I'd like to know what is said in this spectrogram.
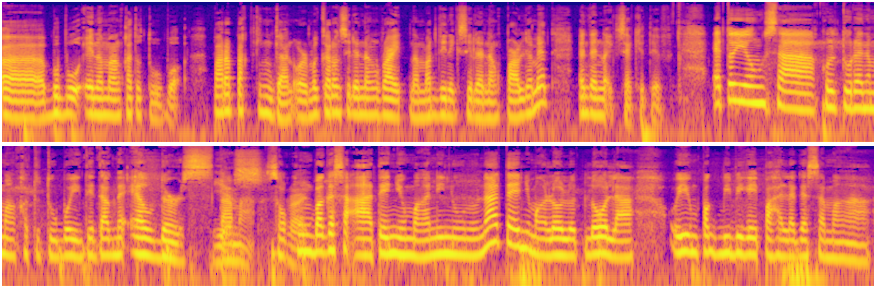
uh, bubuin ng mga katutubo para pakinggan or magkaroon sila ng right na marinig sila ng parliament and then ng executive. Ito yung sa kultura ng mga katutubo, yung tinatawag na elders. Yes, tama. So, right. kung baga sa atin, yung mga ninuno natin, yung mga lolo't lola, o yung pagbibigay pahalaga sa mga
